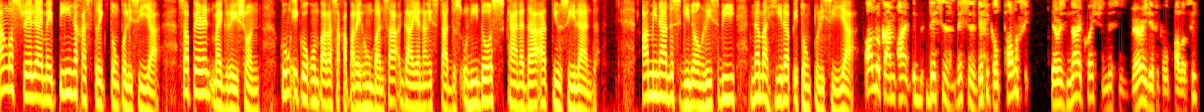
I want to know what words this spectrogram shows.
ang Australia ay may pinakastriktong polisiya sa parent migration kung ikukumpara sa kaparehong bansa gaya ng Estados Unidos, Canada at New Zealand. Aminado si Ginoong Risby na mahirap itong polisiya. Oh, look, I'm, I, this is this is difficult policy. There is no question this is very difficult policy,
